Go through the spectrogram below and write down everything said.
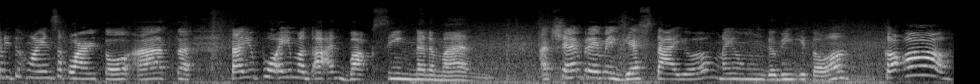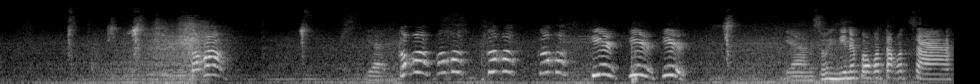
dito ngayon sa kwarto at uh, tayo po ay mag-unboxing na naman. At syempre, may guest tayo ngayong gabing ito. Coco! Coco! Yan. Coco! Coco! Coco! Coco! Here! Here! Here! Yan. So, hindi na po ako takot sa...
